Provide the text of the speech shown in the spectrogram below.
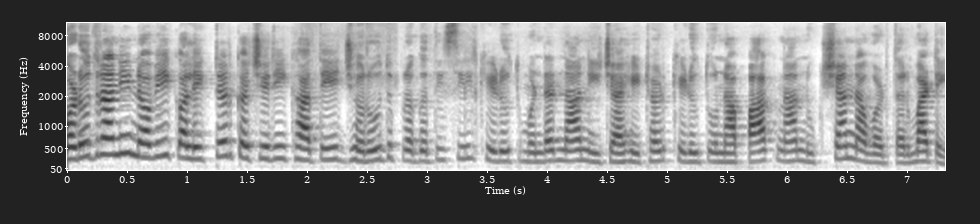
વડોદરાની નવી કલેક્ટર કચેરી ખાતે જરોદ પ્રગતિશીલ ખેડૂત મંડળના નીચા હેઠળ ખેડૂતોના પાકના નુકસાનના વળતર માટે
